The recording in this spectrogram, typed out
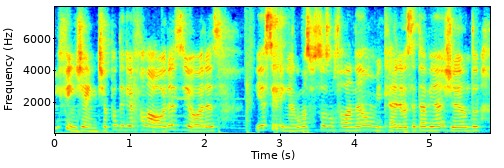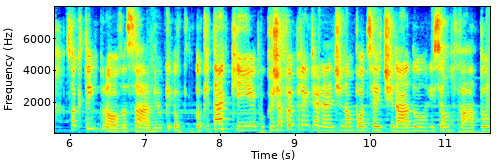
Enfim, gente, eu poderia falar horas e horas E assim, algumas pessoas vão falar, não, Micaela, você tá viajando. Só que tem prova, sabe? O que, o, o, que tá aqui, o que já foi pra internet não pode ser retirado, isso é um fato.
